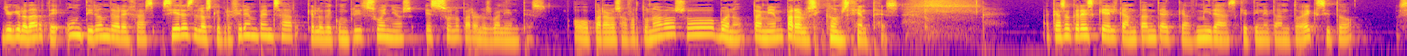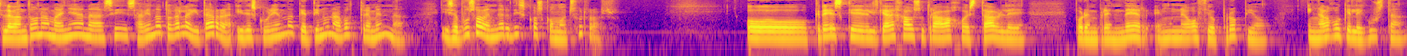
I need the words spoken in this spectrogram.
yo quiero darte un tirón de orejas si eres de los que prefieren pensar que lo de cumplir sueños es solo para los valientes, o para los afortunados, o bueno, también para los inconscientes. ¿Acaso crees que el cantante al que admiras, que tiene tanto éxito, se levantó una mañana así, sabiendo tocar la guitarra y descubriendo que tiene una voz tremenda, y se puso a vender discos como churros? ¿O crees que el que ha dejado su trabajo estable por emprender en un negocio propio, en algo que le gusta,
